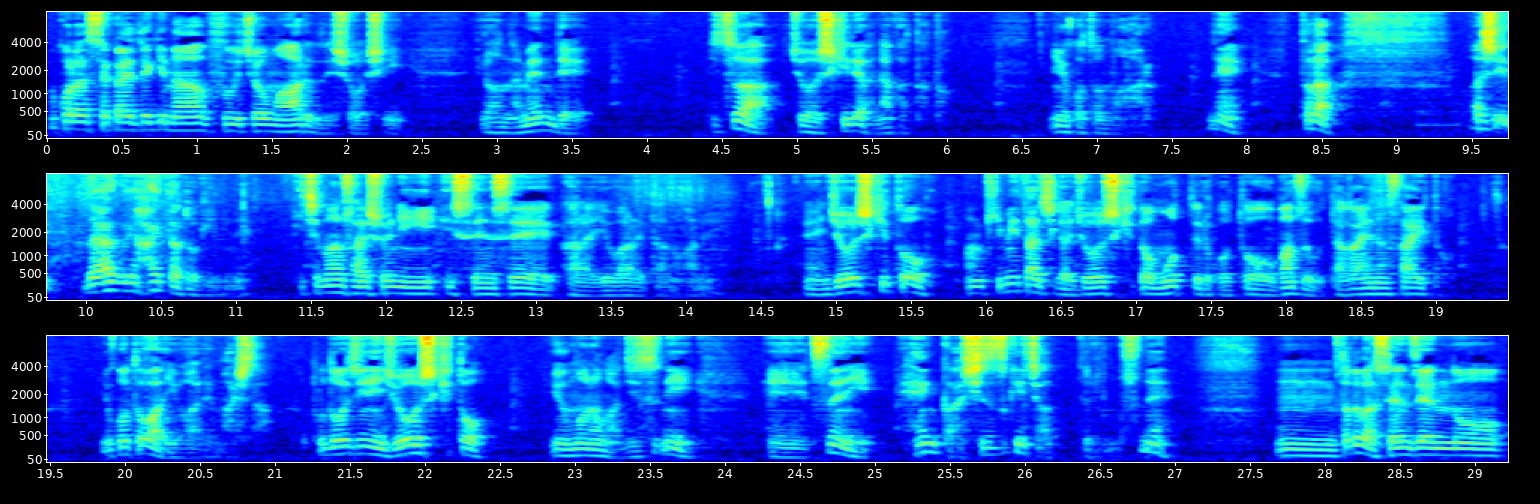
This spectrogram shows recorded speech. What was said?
これは世界的な風潮もあるでしょうしいろんな面で実は常識ではなかったということもある。ね、ただ私大学に入った時にね一番最初に先生から言われたのがね、え常識と君たちが常識と思ってることをまず疑いなさいということは言われました。と同時に常識というものが実に、えー、常に変化し続けちゃってるんですね。うん例えば戦前の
